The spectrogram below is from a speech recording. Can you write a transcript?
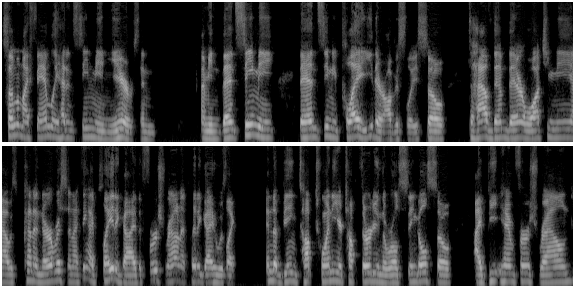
some of my family hadn't seen me in years, and I mean they hadn't seen me, they hadn't seen me play either, obviously. So to have them there watching me, I was kind of nervous, and I think I played a guy the first round. I played a guy who was like ended up being top 20 or top 30 in the world singles. So I beat him first round.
